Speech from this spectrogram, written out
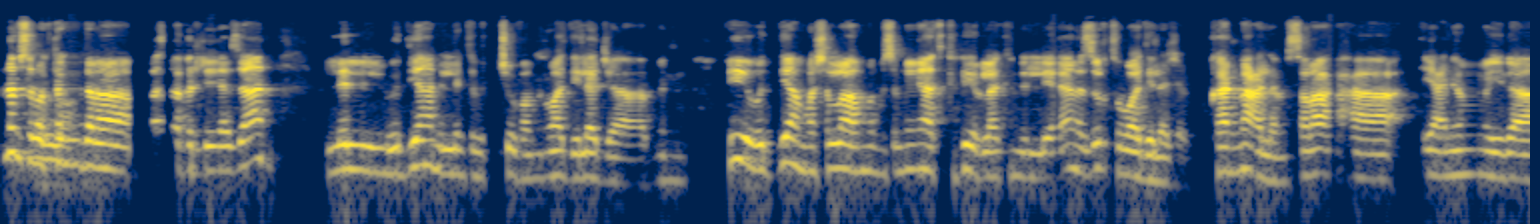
في نفس الوقت أقدر أسافر جازان للوديان اللي أنت بتشوفها من وادي لجا من في وديان ما شاء الله هم مسميات كثير لكن اللي أنا زرته وادي لجب كان معلم صراحة يعني هم إذا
